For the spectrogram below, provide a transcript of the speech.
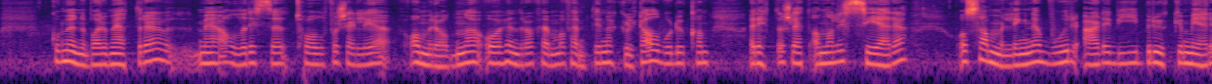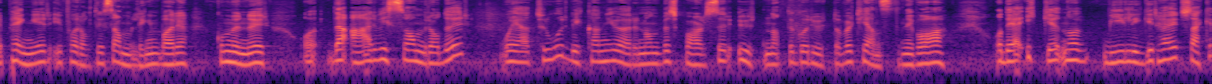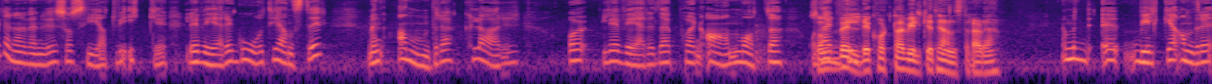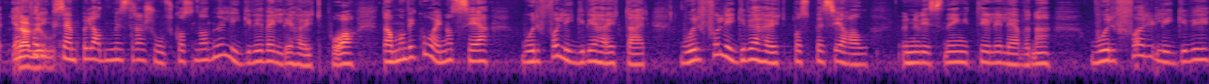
kommunebarometeret med alle disse tolv forskjellige områdene og 155 nøkkeltall, hvor du kan rett og slett analysere og sammenligne hvor er det vi bruker mer penger i forhold til sammenlignbare kommuner. Og det er visse områder hvor jeg tror vi kan gjøre noen besparelser uten at det går utover tjenestenivået. Og det er ikke, Når vi ligger høyt, så er ikke det nødvendigvis å si at vi ikke leverer gode tjenester, men andre klarer å levere det på en annen måte. Og det Sånn veldig kort, da, hvilke tjenester er det? Ja, men eh, hvilke andre Ja, F.eks. administrasjonskostnadene ligger vi veldig høyt på. Da må vi gå inn og se hvorfor ligger vi høyt der. Hvorfor ligger vi høyt på spesialundervisning til elevene? Hvorfor ligger vi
